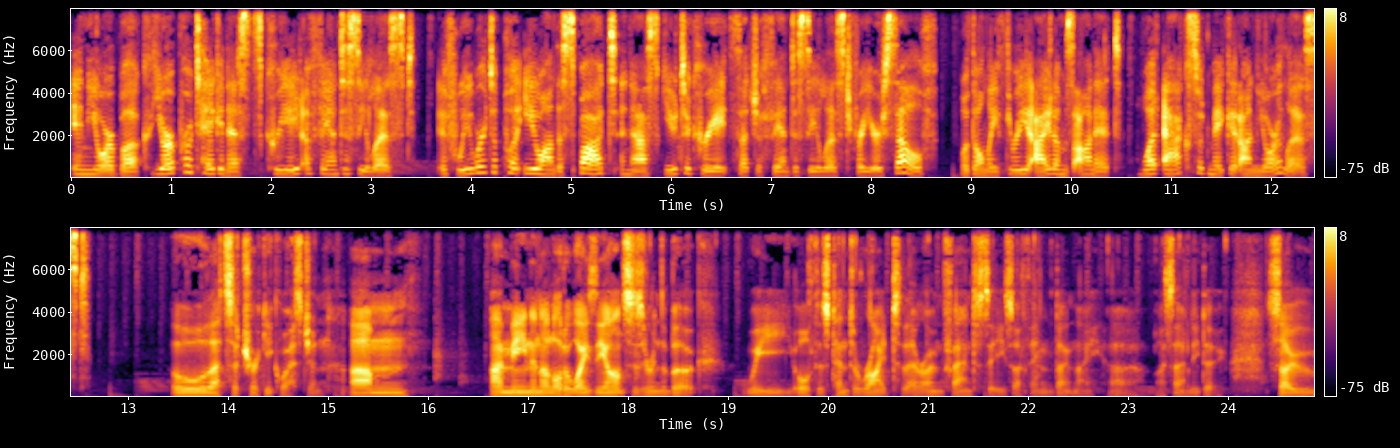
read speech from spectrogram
In your book, your protagonists create a fantasy list. If we were to put you on the spot and ask you to create such a fantasy list for yourself, with only three items on it, what acts would make it on your list? Oh, that's a tricky question. Um, I mean, in a lot of ways, the answers are in the book. We authors tend to write to their own fantasies, I think, don't they? Uh, I certainly do. So,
